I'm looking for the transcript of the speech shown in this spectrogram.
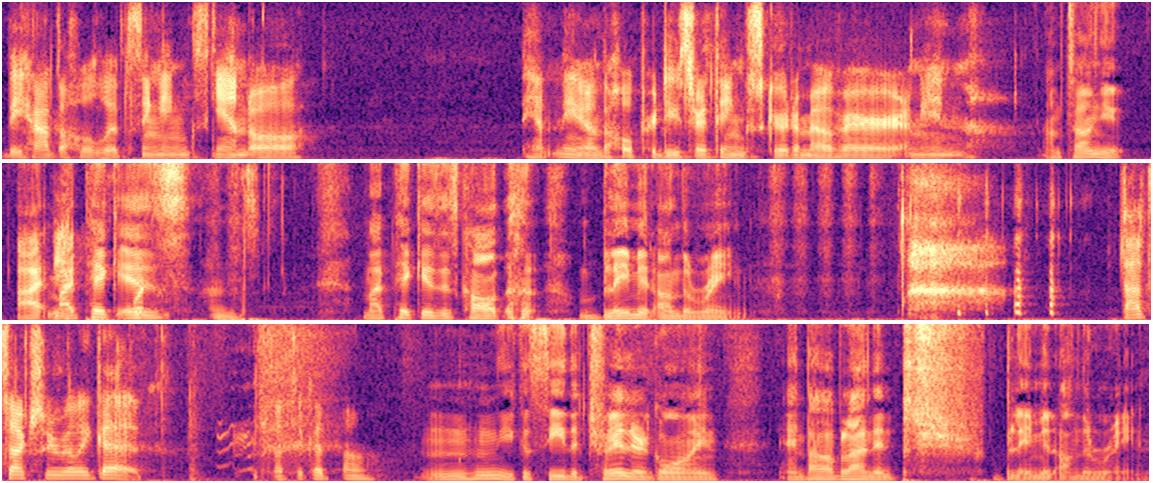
they had the whole lip singing scandal. You know, the whole producer thing screwed him over. I mean, I'm telling you, I my pick is my pick is is called "Blame It on the Rain." that's actually really good. That's a good song. hmm You could see the trailer going, and blah blah blah, and then psh, blame it on the rain.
